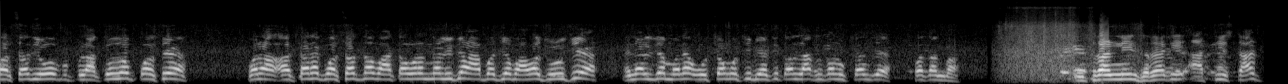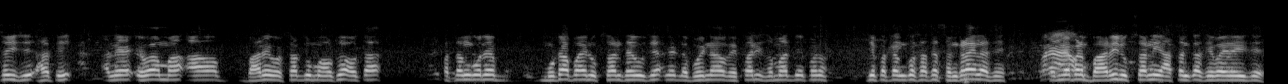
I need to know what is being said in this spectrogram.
વરસાદ એવો લાગતો તો પડશે, પણ અચાનક વરસાદના વાતાવરણના લીધે આ બધે વાવાઝોડું છે એના લીધે મને ઓછામાં ઓછી બેથી ત્રણ લાખ રૂપિયા નુકસાન છે પતંગમાં. ઉત્તરાયણની ધરાકી આજથી સ્ટાર્ટ થઈ હતી અને એવામાં આ ભારે વરસાદનું માવઠું આવતા પતંગોને મોટા પાયે નુકસાન થયું છે અને ડભોઈના વેપારી સમાજને પણ જે પતંગો સાથે સંકળાયેલા છે, એમને પણ ભારે નુકસાનની આશંકા સેવાઈ રહી છે.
